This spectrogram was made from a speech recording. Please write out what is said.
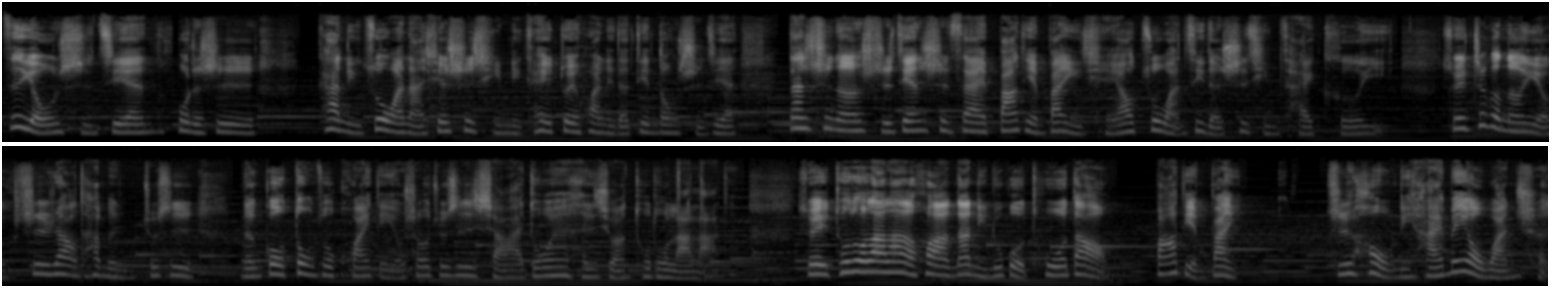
自由时间，或者是。看你做完哪些事情，你可以兑换你的电动时间，但是呢，时间是在八点半以前要做完自己的事情才可以。所以这个呢，也是让他们就是能够动作快一点。有时候就是小孩都会很喜欢拖拖拉拉的，所以拖拖拉拉的话，那你如果拖到八点半之后你还没有完成，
